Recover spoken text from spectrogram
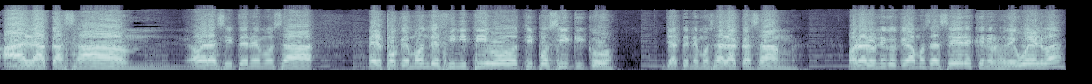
A la Kazam. Ahora sí tenemos a el Pokémon definitivo tipo psíquico. Ya tenemos a la Kazam. Ahora lo único que vamos a hacer es que nos lo devuelva.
